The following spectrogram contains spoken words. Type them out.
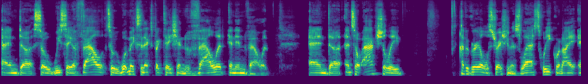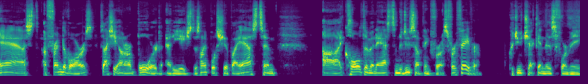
And uh, so we say a valid. So what makes an expectation valid and invalid? And uh, and so actually, I have a great illustration. Is last week when I asked a friend of ours, it's actually on our board at EH Discipleship, I asked him, uh, I called him and asked him to do something for us for a favor. Could you check in this for me?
